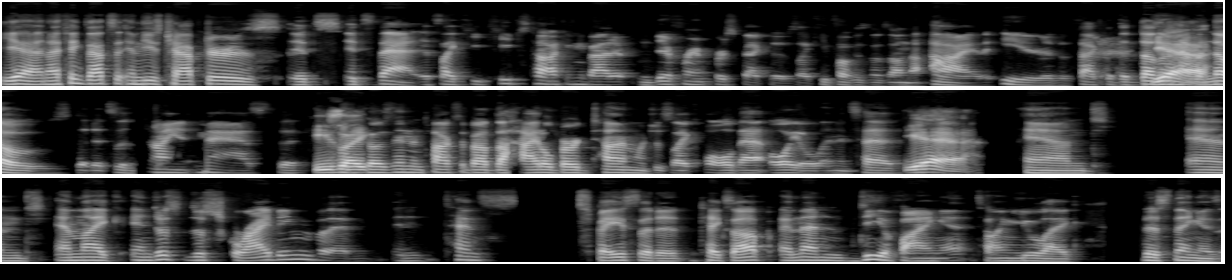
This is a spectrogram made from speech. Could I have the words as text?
Yeah and i think that's in these chapters it's it's that. It's like he keeps talking about it from different perspectives. Like he focuses on the eye the ear the fact that it doesn't have a nose that it's a giant mass that he's he like goes in and talks about the heidelburgh tun which is like all that oil in its head. Yeah. And and and like and just describing the intense space that it takes up and then deifying it telling you like this thing is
